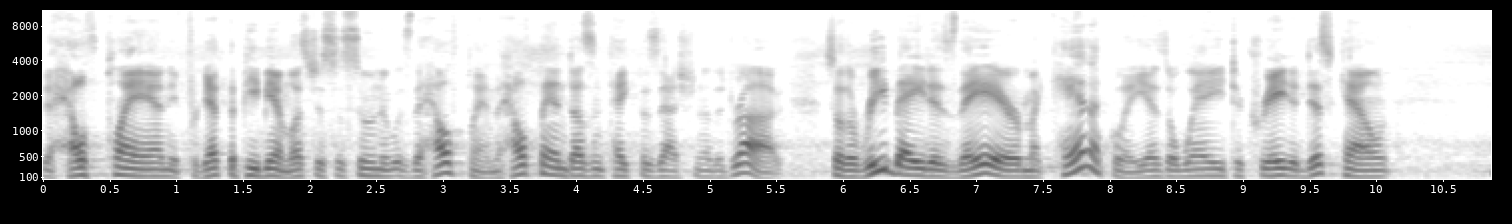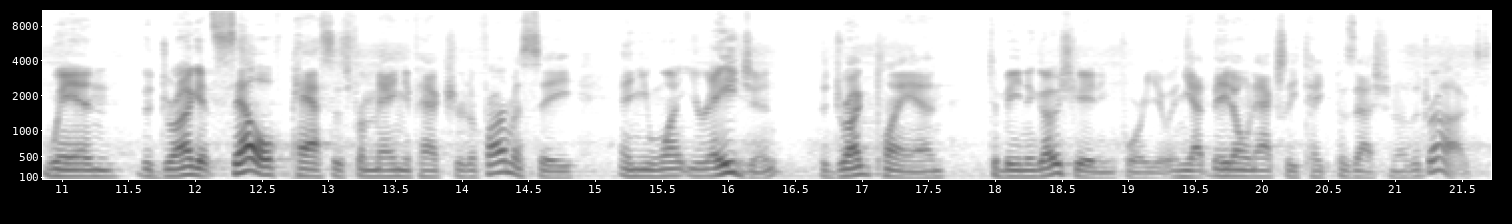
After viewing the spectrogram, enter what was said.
the health plan, forget the PBM, let's just assume it was the health plan. The health plan doesn't take possession of the drug. So the rebate is there mechanically as a way to create a discount when the drug itself passes from manufacturer to pharmacy and you want your agent, the drug plan, to be negotiating for you, and yet they don't actually take possession of the drugs.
